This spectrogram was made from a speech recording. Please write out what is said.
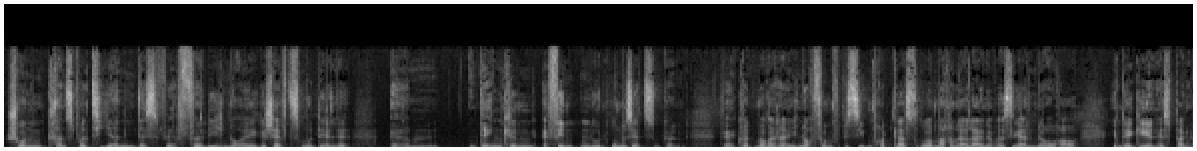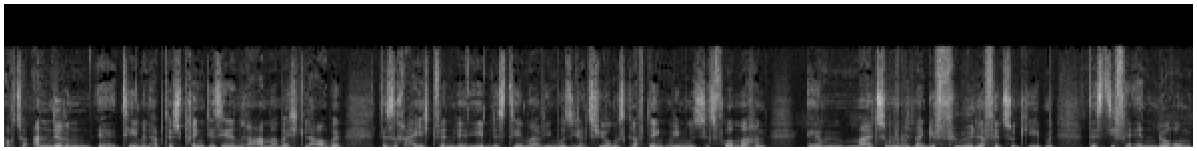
schon transportieren, dass wir völlig neue Geschäftsmodelle ähm, denken, erfinden und umsetzen können. Da könnte man wahrscheinlich noch fünf bis sieben Podcasts drüber machen, alleine was ihr an Know-how in der GLS Bank auch zu anderen äh, Themen habt. Das sprengt jetzt hier den Rahmen, aber ich glaube, das reicht, wenn wir eben das Thema, wie muss ich als Führungskraft denken, wie muss ich das vormachen, ähm, mal zumindest mein Gefühl dafür zu geben, dass die Veränderung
